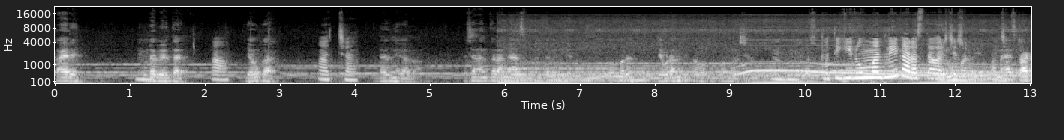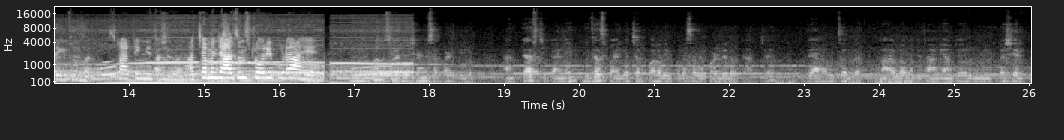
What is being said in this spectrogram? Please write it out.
काय रे? कुठे फिरताय? हा. येऊ का? अच्छा. डायरेक्ट निघालो. त्याच्यानंतर आम्ही आजपर्यंत कधी गेलो. तोपर्यंत जेवढा मी तिथं होतो दोन वर्ष. मग ती ही रूम मधली का रस्त्यावरची स्टोरी स्टार्टिंग इथून झाली. स्टार्टिंग अशी झाली. अच्छा म्हणजे अजून स्टोरी पुढे आहे. हो. दुसऱ्या दिवशी आम्ही सकाळी गेलो. आणि त्याच ठिकाणी तिथंच पाहिलं चप्पल बिप्पल सगळे पडलेले होते आमचे. ते आम्ही उचललं आलो मग तिथं आम्ही आमच्या रूममेटला शेअर केलं.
